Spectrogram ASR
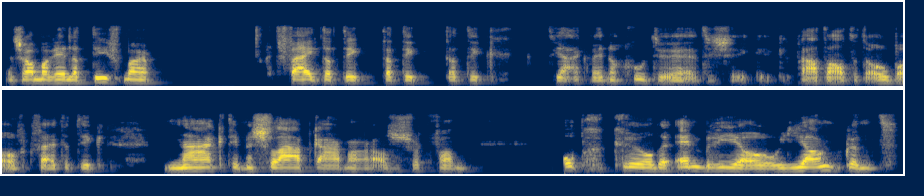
dat is allemaal relatief. Maar het feit dat ik, dat ik, dat ik ja, ik weet nog goed, eh, het is, ik, ik praat er altijd open over het feit dat ik naakt in mijn slaapkamer als een soort van opgekrulde embryo, jankend,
